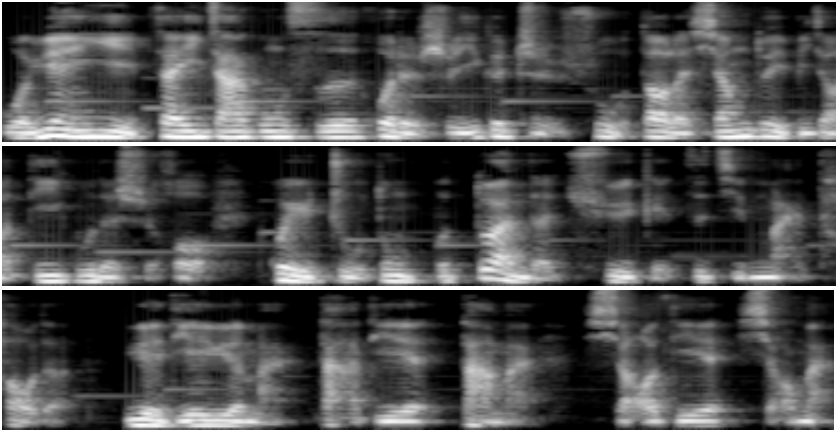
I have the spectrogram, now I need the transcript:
我愿意在一家公司或者是一个指数到了相对比较低估的时候，会主动不断的去给自己买套的，越跌越买，大跌大买，小跌小买。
